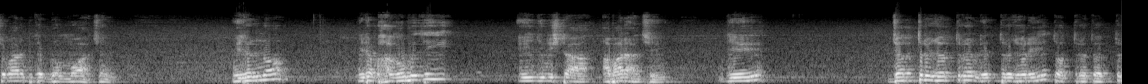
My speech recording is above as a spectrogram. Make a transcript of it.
সবার ভিতরে ব্রহ্ম আছেন। এই জন্য এটা ভাগবতেই এই জিনিসটা আবার আছে যে, যত্র যত্র নেত্র ঝরে তত্র তত্র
